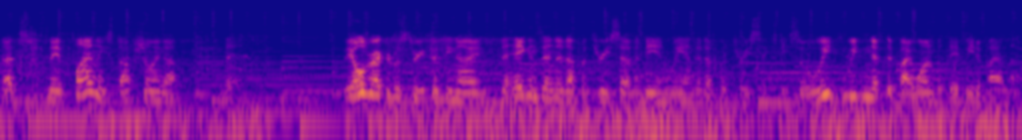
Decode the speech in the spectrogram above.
That's they finally stopped showing up then. The old record was 359. The Hagens ended up with 370, and we ended up with 360. So we we nipped it by one, but they beat it by 11.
